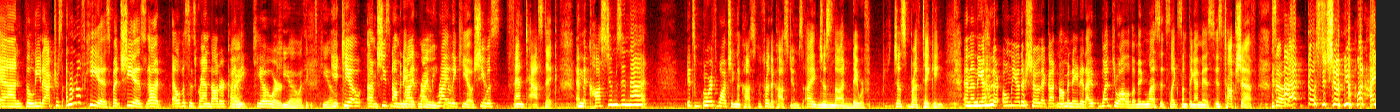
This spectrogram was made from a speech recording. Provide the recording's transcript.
and the lead actress. I don't know if he is, but she is uh, Elvis's granddaughter, Kylie Right. Keough, or Keo, I think it's Keo. Y- Keough, um, she's nominated. Ri- Riley Riley Keough. Keough. She Yeah. was fantastic, and the costumes in that. It's worth watching the cost for the costumes. I just Mm. thought they were f- just breathtaking. And then the other only other show that got nominated, I went through all of them unless it's like something I missed, is Top Chef. So that goes to show you what I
